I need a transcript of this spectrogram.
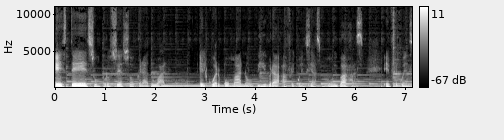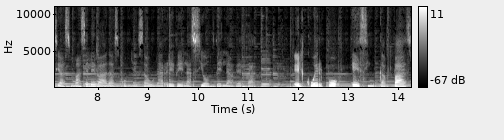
Este es un proceso gradual. El cuerpo humano vibra a frecuencias muy bajas. En frecuencias más elevadas comienza una revelación de la verdad. El cuerpo es incapaz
